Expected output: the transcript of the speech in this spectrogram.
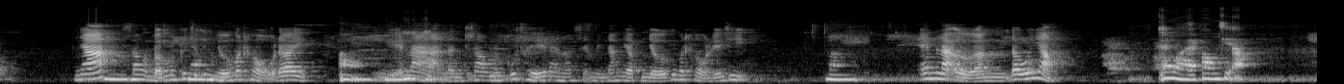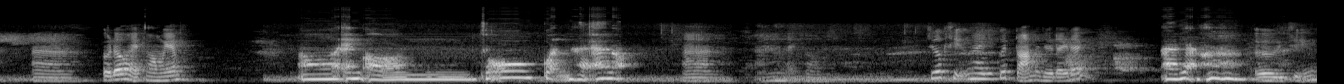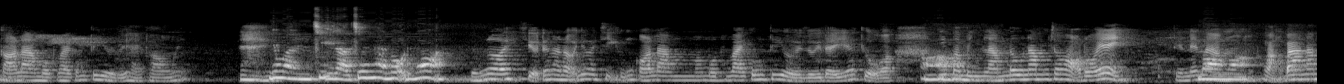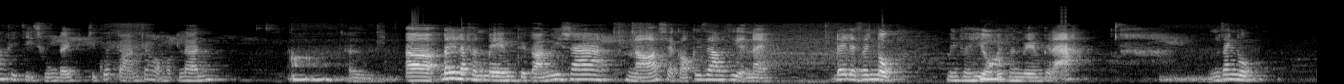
nhá, Ừ. xong rồi bấm một cái chữ Vâng. nhớ mật khẩu ở đây, Ờ. nghĩa là lần sau nó cứ thế là nó sẽ mình đăng nhập nhớ cái mật khẩu đấy chị. Vâng. Em là ở ừm, đâu ấy nhỉ? Em ở Hải Phòng chị ạ. À, ở đâu Hải Phòng em? Ờ, em ở chỗ quận Hải An ạ. À, à Hải Phòng. Trước chị cũng hay đi quyết toán ở dưới đấy đấy. À thế ạ. Ừ, chị cũng có làm một vài công ty ở dưới Hải Phòng ấy. Nhưng mà chị là trên Hà Nội đúng không ạ? Đúng rồi, chị ở trên Hà Nội nhưng mà chị cũng có làm một vài công ty ở dưới đấy á, kiểu Ờ. nhưng mà mình làm lâu năm cho họ rồi ấy thế nên là vâng. khoảng 3 năm thì chị xuống đấy chị quyết toán cho họ một lần Ờ. ừ. à, đây là phần mềm kế toán visa nó sẽ có cái giao diện này đây là danh mục mình phải hiểu Vâng. về phần mềm cái đã danh mục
